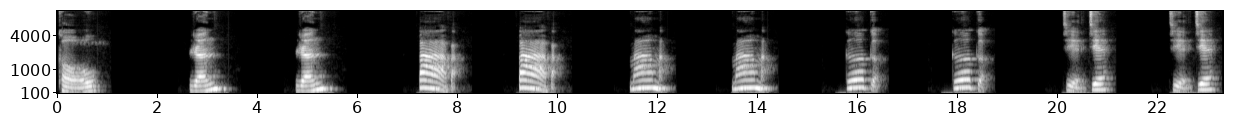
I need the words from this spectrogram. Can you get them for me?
口人人爸爸。爸爸妈妈，妈妈，哥哥，哥哥，姐姐，姐姐，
